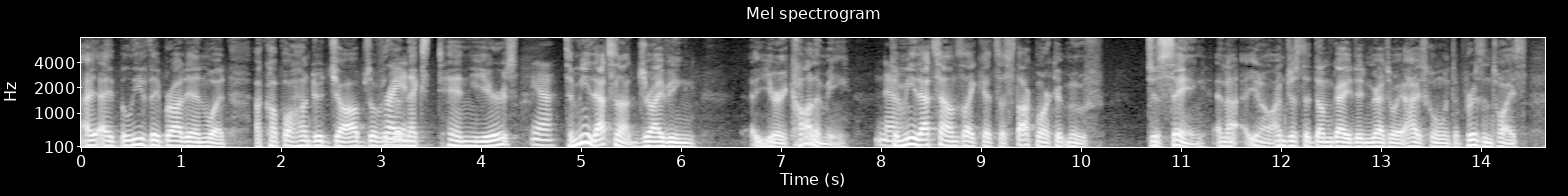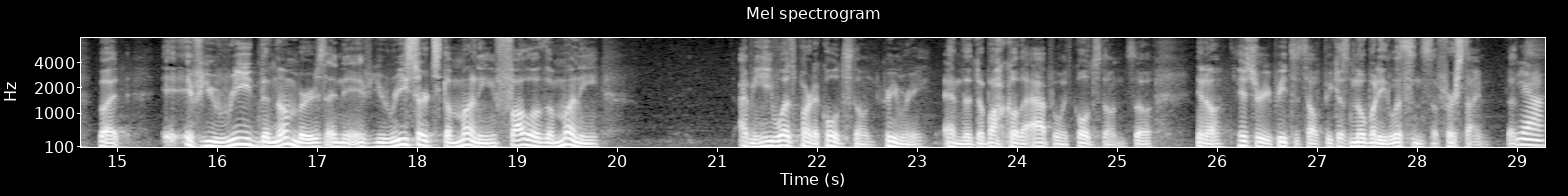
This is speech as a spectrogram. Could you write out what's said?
I, I believe they brought in what a couple hundred jobs over the next ten years. Yeah. To me, that's not driving your economy. No. To me, that sounds like it's a stock market move. Just saying. And I, you know, I'm just a dumb guy who didn't graduate high school and went to prison twice. But if you read the numbers and if you research the money, follow the money. I mean, he was part of Cold Stone Creamery and the debacle that happened with Cold Stone. So, you know, history repeats itself because nobody listens the first time. That's, Yeah.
